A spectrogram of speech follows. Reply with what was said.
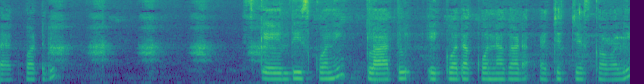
బ్యాక్ పార్ట్ది స్కేల్ తీసుకొని క్లాత్ ఎక్కువ తక్కువ ఉన్నా కాడ అడ్జస్ట్ చేసుకోవాలి.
